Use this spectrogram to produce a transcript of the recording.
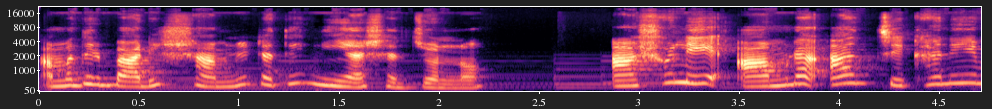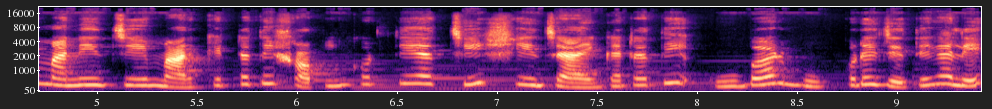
আমাদের বাড়ির সামনেটাতে নিয়ে আসার জন্য। আসলে আমরা আজ যেখানে মানে যে মার্কেটটাতে শপিং করতে যাচ্ছি সেই জায়গাটাতে উবার বুক করে যেতে গেলে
